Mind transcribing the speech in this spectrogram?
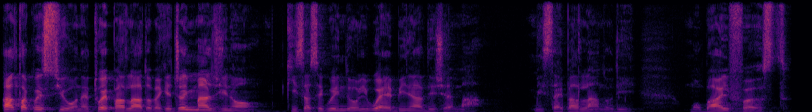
altra questione, tu hai parlato, perché già immagino chi sta seguendo il webinar dice ma mi stai parlando di mobile first,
